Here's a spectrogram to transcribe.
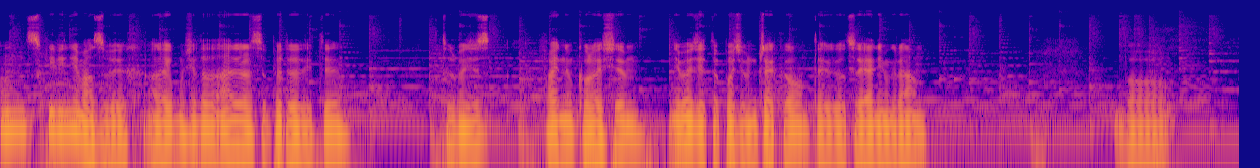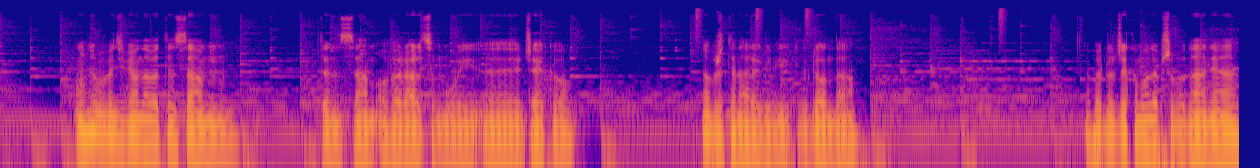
On skilli nie ma złych, ale jak mu się doda aerial superiority, to już będzie z fajnym kolesiem. Nie będzie to poziom Jacko, tego co ja nim gram. Bo on chyba będzie miał nawet ten sam ten sam overall co mój y, Jacko. Dobrze ten Arek Wilik wygląda. Na pewno Jacko ma lepsze podania.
